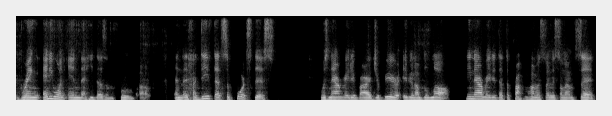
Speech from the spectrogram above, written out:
bring anyone in that he doesn't approve of. And the hadith that supports this was narrated by Jabir ibn Abdullah. He narrated that the Prophet Muhammad said,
